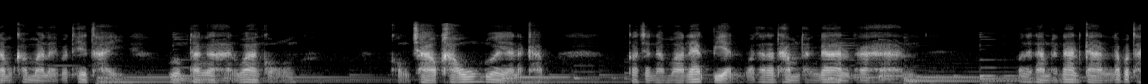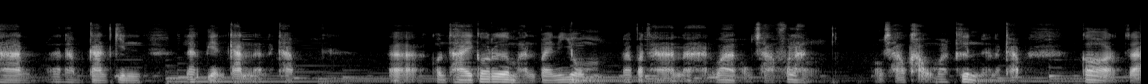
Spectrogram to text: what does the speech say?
นำเข้ามาในประเทศไทย รวมทั้งอาหารว่างของของชาวเขาด้วยนะครับ ก็จะนำมาแลกเปลี่ยนวัฒนธรรมทางด้านอาหาร วัฒนธรรมทางด้านการรับประทานวัฒนธรรมการกินแลกเปลี่ยนกันนะครับคนไทยก็เริ่มหันไปนิยมรับประทานอาหารว่างของชาวฝรั่งของชาวเขามากขึ้นนะครับ ก็จะ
